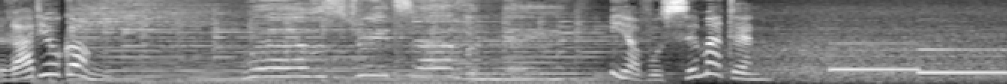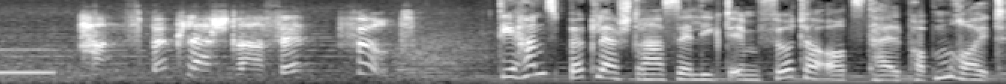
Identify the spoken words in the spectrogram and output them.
Radio Gong. Well, the streets have a name. Ja, wo sind wir denn? Hans-Böckler-Straße, Fürth. Die Hans-Böckler-Straße liegt im Fürther Ortsteil Poppenreuth.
